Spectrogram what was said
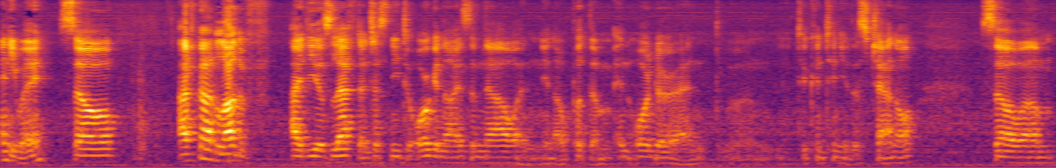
Anyway, so I've got a lot of ideas left. I just need to organize them now and you know put them in order and um, to continue this channel. So um,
